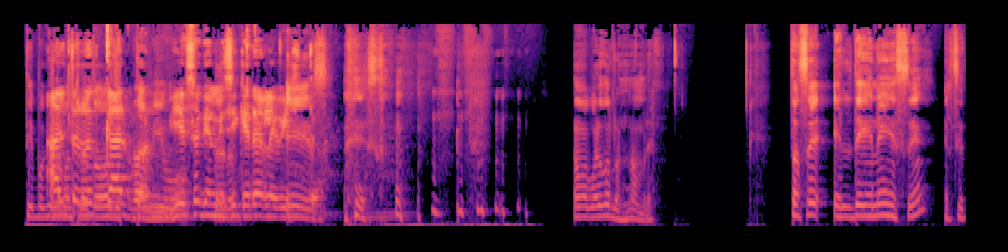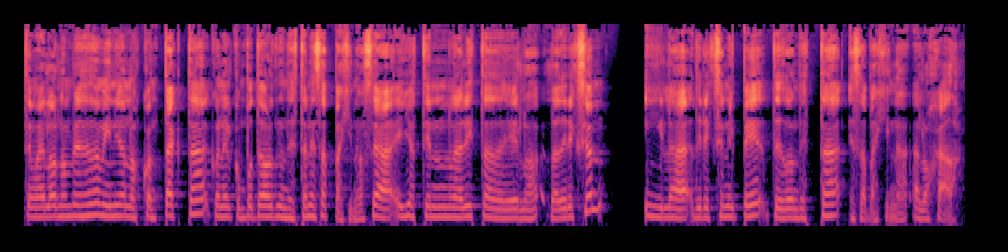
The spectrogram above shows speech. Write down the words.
tipo que Alto lo contrató. Y eso que ni siquiera le he visto. no me acuerdo los nombres. Entonces, el DNS, el sistema de los nombres de dominio, nos contacta con el computador donde están esas páginas. O sea, ellos tienen una lista de la dirección y la dirección IP de donde está esa página alojada.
